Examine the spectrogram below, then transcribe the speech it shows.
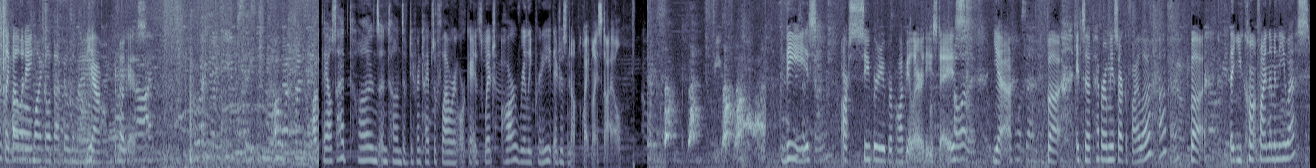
it's like velvety. Oh my god, that feels amazing. Yeah, focus. They also had tons and tons of different types of flowering orchids, which are really pretty. They're just not quite my style. Beautiful. These are super duper popular these days. Oh, are they? Yeah, What's that? but it's a Peperomia sarcophylla, Oh, okay. but that you can't find them in the US.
